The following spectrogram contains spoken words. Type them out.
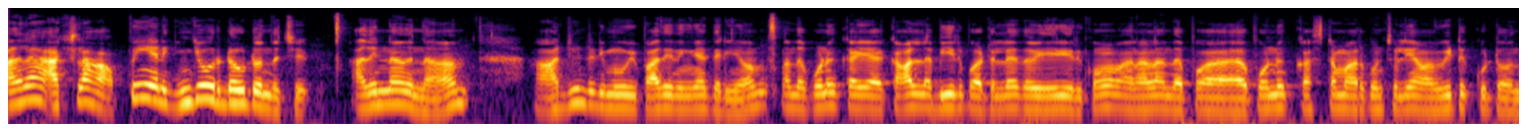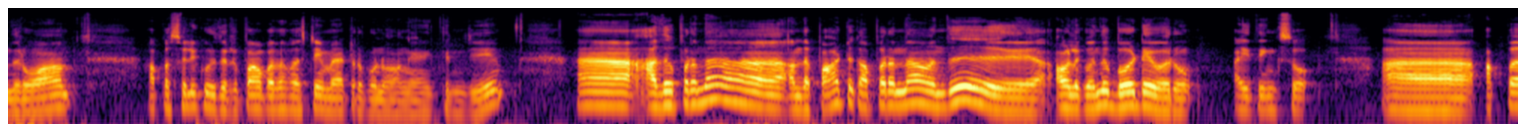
அதில் ஆக்சுவலாக அப்பயும் எனக்கு இங்கே ஒரு டவுட் வந்துச்சு. அது என்னதுன்னா அர்ஜுன் ரெடி மூவி பார்த்துருந்தீங்கன்னா தெரியும். அந்த பொண்ணு கை காலில் பீர் பாட்டில் ஏதோ ஏறி இருக்கும். அதனால் அந்த பொண்ணுக்கு கஷ்டமாக இருக்கும்னு சொல்லி அவன் வீட்டுக்கு கூப்பிட்டு வந்துடுவான் அப்போ சொல்லி கொடுத்துருப்பான் அப்போ தான் ஃபஸ்ட் டைம் மேட்ரு பண்ணுவாங்க எனக்கு தெரிஞ்சு. அதுக்கப்புறம் தான் அந்த பாட்டுக்கு அப்புறம் தான் வந்து அவளுக்கு வந்து பர்த்டே வரும். ஐ திங்க் ஸோ அப்போ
